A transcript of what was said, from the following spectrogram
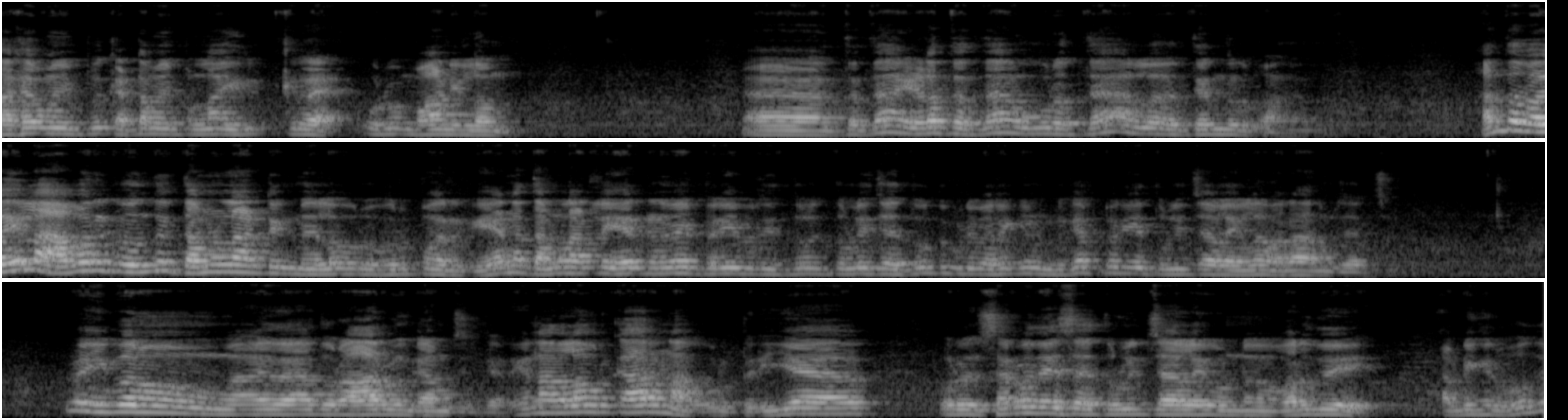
தகவமைப்பு கட்டமைப்பெல்லாம் இருக்கிற ஒரு மாநிலம் தான் இடத்தை தான் ஊரை தான் அல்ல தேர்ந்தெடுப்பாங்க. அந்த வகையில் அவருக்கு வந்து தமிழ்நாட்டின் மேலே ஒரு விருப்பம் இருக்குது ஏன்னா தமிழ்நாட்டில் ஏற்கனவே பெரிய பெரிய தொழில் தொழிற்சாலை தூத்துக்குடி வரைக்கும் மிகப்பெரிய தொழிற்சாலைகள்லாம் வர ஆரம்பிச்சிருச்சு இப்போ இவரும் அது ஒரு ஆர்வம் காமிச்சிருக்காரு. ஏன்னா அதெல்லாம் ஒரு காரணம். ஒரு பெரிய ஒரு சர்வதேச தொழிற்சாலை ஒன்று வருது அப்படிங்கிற போது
